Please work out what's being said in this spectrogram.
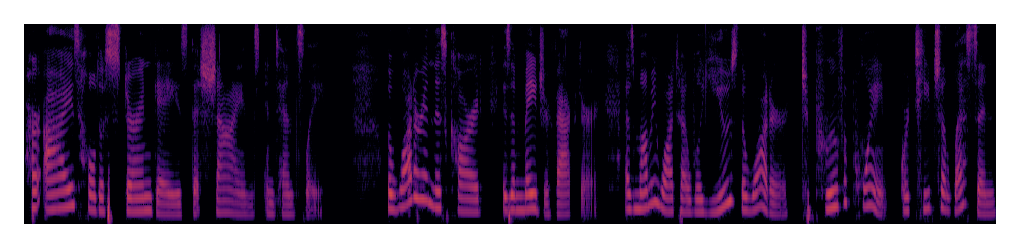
Her eyes hold a stern gaze that shines intensely. The water in this card is a major factor, as Mami Wata will use the water to prove a point or teach a lesson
